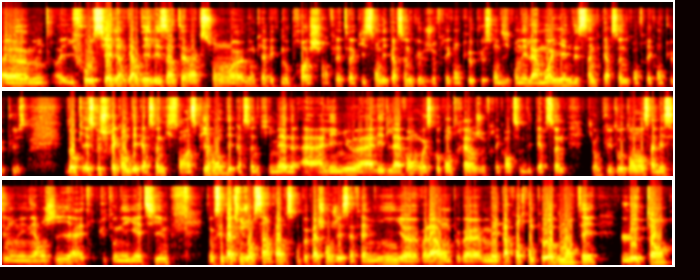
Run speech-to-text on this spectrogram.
Euh, il faut aussi aller regarder les interactions euh, donc avec nos proches, en fait, qui sont les personnes que je fréquente le plus. On dit qu'on est la moyenne des cinq personnes qu'on fréquente le plus. Donc, est-ce que je fréquente des personnes qui sont inspirantes, des personnes qui m'aident à aller mieux, à aller de l'avant, ou est-ce qu'au contraire, je fréquente des personnes qui ont plutôt tendance à baisser mon énergie, à être plutôt négatives? Donc c'est pas toujours simple hein, parce qu'on peut pas changer sa famille, euh, voilà. On peut, mais par contre, on peut augmenter le temps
